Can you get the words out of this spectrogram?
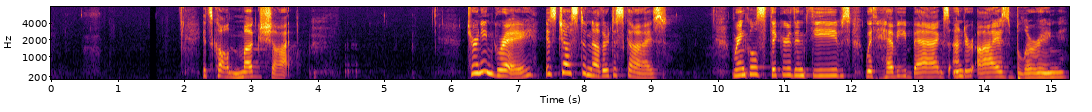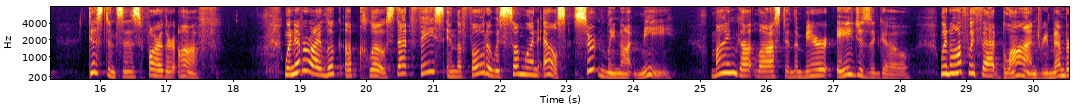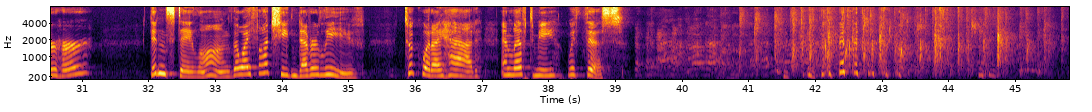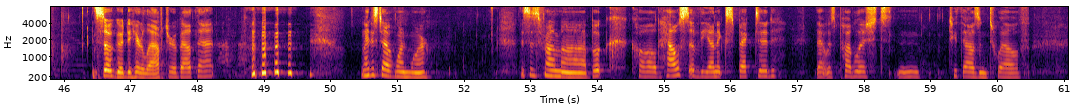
It's called Mugshot. Turning gray is just another disguise. Wrinkles thicker than thieves with heavy bags under eyes blurring, distances farther off. Whenever I look up close, that face in the photo is someone else, certainly not me. Mine got lost in the mirror ages ago. Went off with that blonde, remember her? Didn't stay long, though I thought she'd never leave. Took what I had and left me with this. it's so good to hear laughter about that. I just have one more. This is from a book called House of the Unexpected that was published in 2012.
